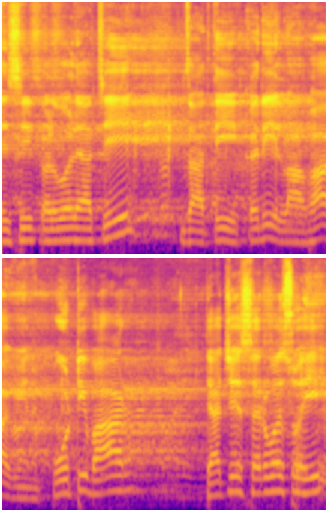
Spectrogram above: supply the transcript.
वा कळवळ्याची जाती करी लाभावीन पोटी भार त्याचे सर्व सोयी.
